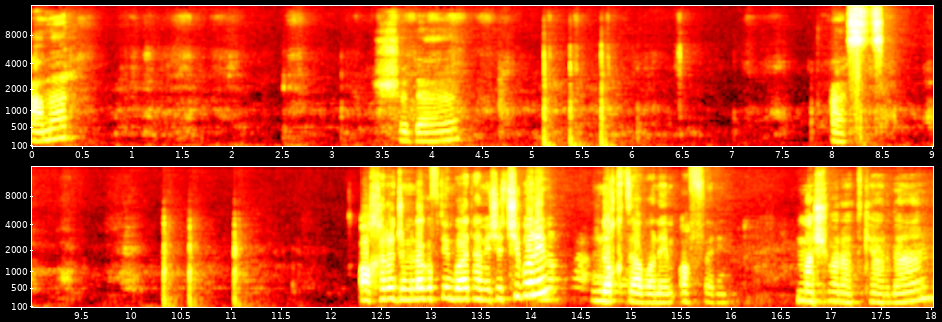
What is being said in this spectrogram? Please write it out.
امر شده است آخر جمله گفتیم باید همیشه چی بانیم؟ نقطه بانیم. آفرین. مشورت کردن.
